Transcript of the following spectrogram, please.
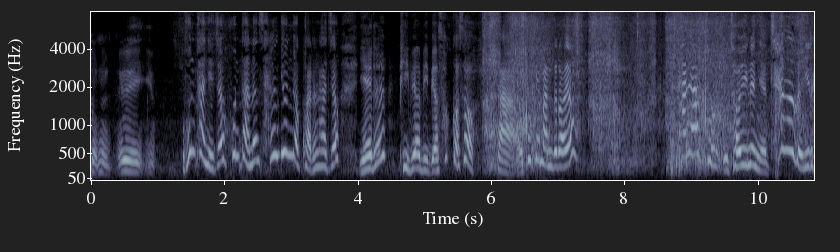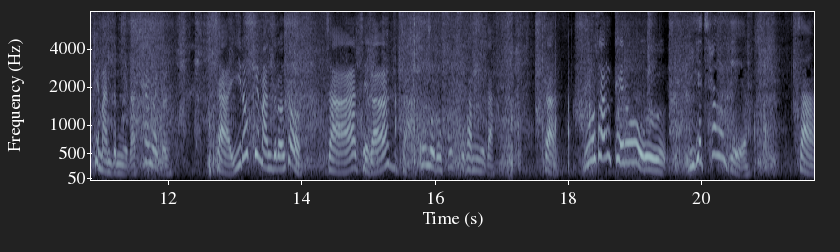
어, 훈탄이죠? 훈탄은 살균 역할을 하죠. 얘를 비벼 비벼 섞어서 자 어떻게 만들어요? 한약 저희는 창흑을 이렇게 만듭니다. 창흑을. 자, 이렇게 만들어서 자, 제가 자, 손으로 쑥쑥 합니다. 자, 이 상태로 어, 이게 창흑이에요. 자,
